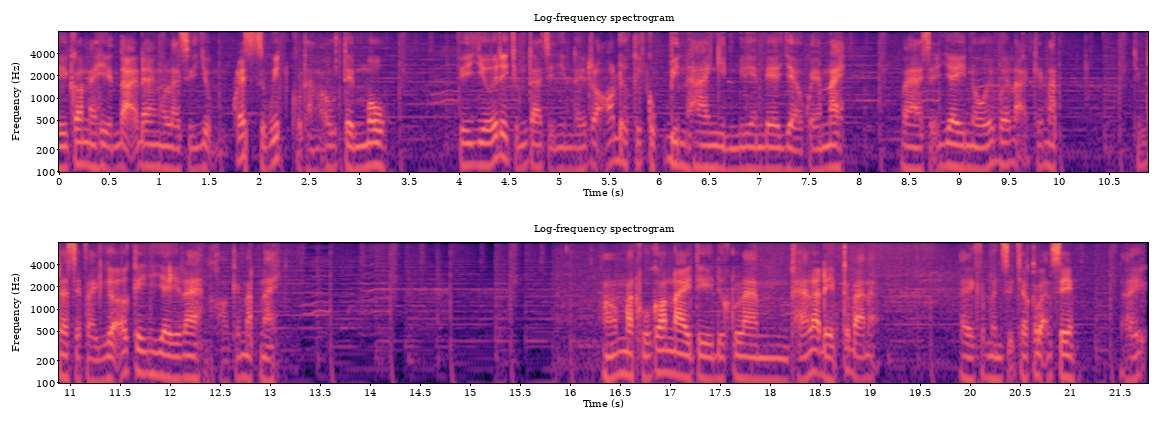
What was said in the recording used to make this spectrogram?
thì con này hiện tại đang là sử dụng Red Switch của thằng Otemo. Phía dưới thì chúng ta sẽ nhìn thấy rõ được cái cục pin 2000 mAh của em này. Và sẽ dây nối với lại cái mặt. Chúng ta sẽ phải gỡ cái dây ra khỏi cái mặt này. Đó, mặt của con này thì được làm khá là đẹp các bạn ạ. Đây mình sẽ cho các bạn xem. Đấy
